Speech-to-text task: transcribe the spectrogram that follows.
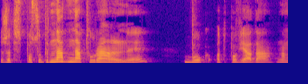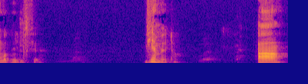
że w sposób nadnaturalny Bóg odpowiada na modlitwy. Wiemy to. A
